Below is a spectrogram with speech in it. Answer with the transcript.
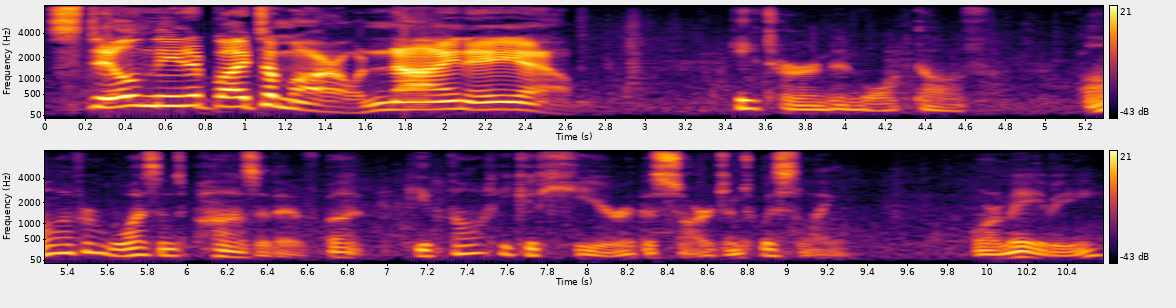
Still need it by tomorrow, 9 a.m. He turned and walked off. Oliver wasn't positive, but he thought he could hear the sergeant whistling. Or maybe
